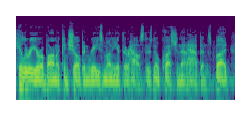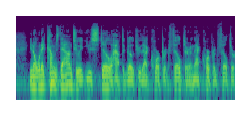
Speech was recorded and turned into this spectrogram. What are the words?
Hillary or Obama can show up and raise money at their house. There's no question that happens. But, you know, when it comes down to it, you still have to go through that corporate filter, and that corporate filter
